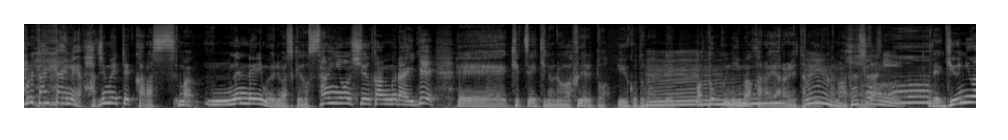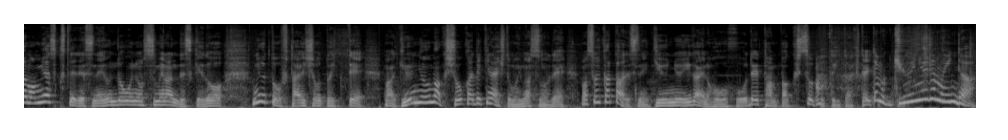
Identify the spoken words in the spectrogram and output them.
これ大体ね始めてからす、まあ、年齢にもよりますけど34週間ぐらいで、えー血液の量が増えるということなんでまあ、特に今からやられたらいいかなと。思います確かに。で牛乳は飲みやすくてですね運動後におすすめなんですけど乳糖不対症といって、まあ、牛乳をうまく消化できない人もいますので、まあ、そういう方はですね牛乳以外の方法でタンパク質を取っていただきたいと。でも牛乳でもいいんだ、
